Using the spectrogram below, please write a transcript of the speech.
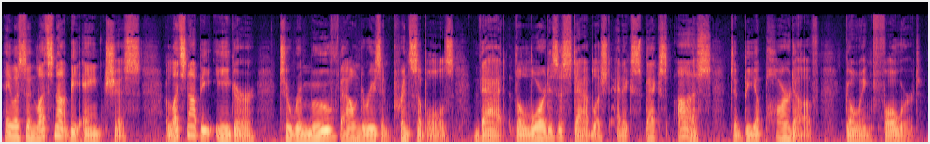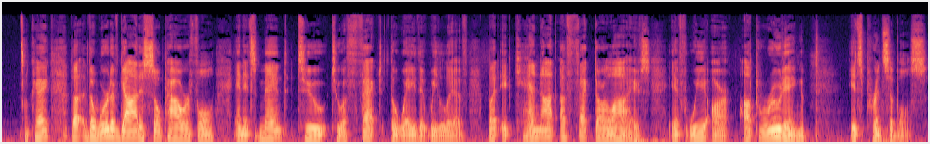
Hey, listen, let's not be anxious or let's not be eager to remove boundaries and principles that the Lord has established and expects us to be a part of going forward. Okay? The the word of God is so powerful and it's meant to to affect the way that we live, but it cannot affect our lives if we are uprooting its principles.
